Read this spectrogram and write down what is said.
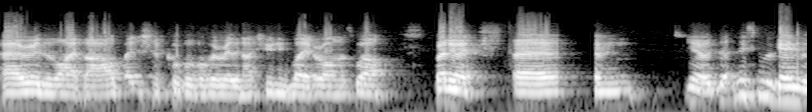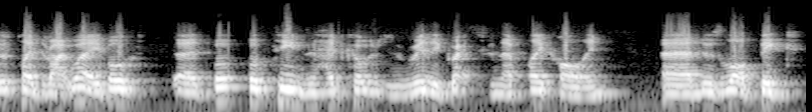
I uh, really like that. I'll mention a couple of other really nice unis later on as well. But anyway, uh, um, you know, this was a game that was played the right way. Both uh, both, both, teams and head coaches were really aggressive in their play calling. Uh, there was a lot of big,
